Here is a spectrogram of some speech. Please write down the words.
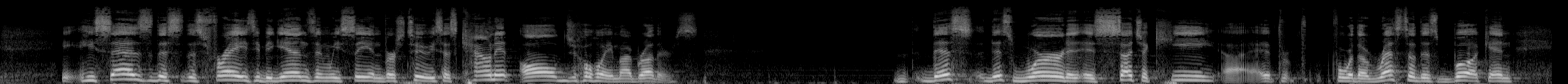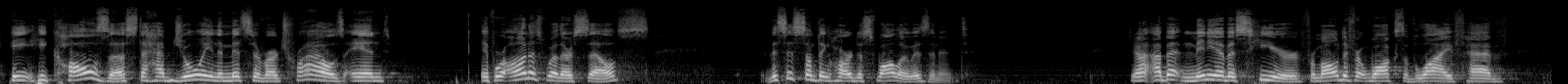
he says this, this phrase, he begins, and we see in verse 2, he says, Count it all joy, my brothers. This, this word is such a key uh, for the rest of this book. And he, he calls us to have joy in the midst of our trials. And if we're honest with ourselves, this is something hard to swallow, isn't it? You know, I bet many of us here from all different walks of life have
